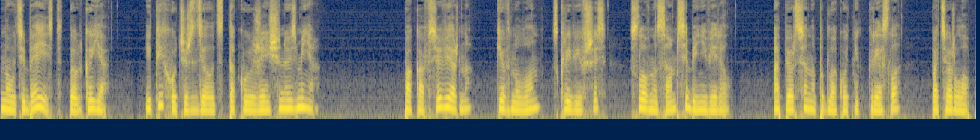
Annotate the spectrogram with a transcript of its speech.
Но у тебя есть только я. И ты хочешь сделать такую женщину из меня. «Пока все верно», — кивнул он, скривившись, словно сам себе не верил. Оперся на подлокотник кресла, потер лоб.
